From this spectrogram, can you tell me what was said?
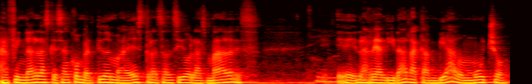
al final las que se han convertido en maestras han sido las madres. Eh, la realidad ha cambiado mucho.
